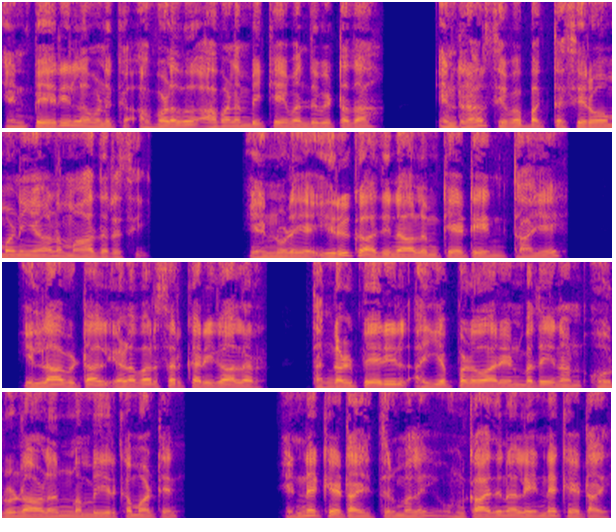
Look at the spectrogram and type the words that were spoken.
என் பேரில் அவனுக்கு அவ்வளவு அவநம்பிக்கை வந்துவிட்டதா? என்றார் சிவபக்த சிரோமணியான மாதரசி. என்னுடைய இரு காதினாலும் கேட்டேன் தாயே. இல்லாவிட்டால் இளவரசர் கரிகாலர் தங்கள் பேரில் ஐயப்படுவார் என்பதை நான் ஒரு நாளும் நம்பியிருக்க மாட்டேன். என்ன கேட்டாய் திருமலை? உன் காதினால் என்ன கேட்டாய்?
